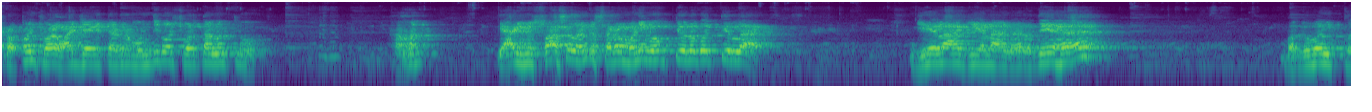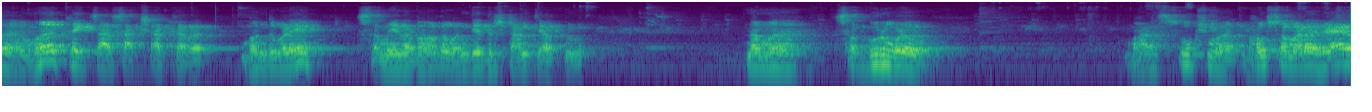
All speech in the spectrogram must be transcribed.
ಪ್ರಪಂಚ ಒಳಗೆ ವಾಜ್ಯ ಆಗೈತೆ, ಅಂದ್ರೆ ಮುಂದಿನ ವರ್ಷ ಬರ್ತಾನಂತ ನೀವು. ಹಾ? ಯಾರು ವಿಶ್ವಾಸ ಅಂದ್ರೆ ಸರ ಮಣಿಗೆ ಹೋಗ್ತೀವಲ್ಲ ಗೊತ್ತಿಲ್ಲ. ಗೇಲಾ ಗೇಲ ನರದೇಹ ಭಗವಂತ ಮ ಕೈಚ ಸಾಕ್ಷಾತ್ಕಾರ. ಬಂಧುಗಳೇ, ಸಮಯದ ಭಾವದ ಒಂದೇ ದೃಷ್ಟಾಂತ ನಮ್ಮ ಸದ್ಗುರುಗಳು ಬಹಳ ಸೂಕ್ಷ್ಮ ಭವಿಷ್ಯ ಮಾಡ ಹೇಳ್ಯಾರ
